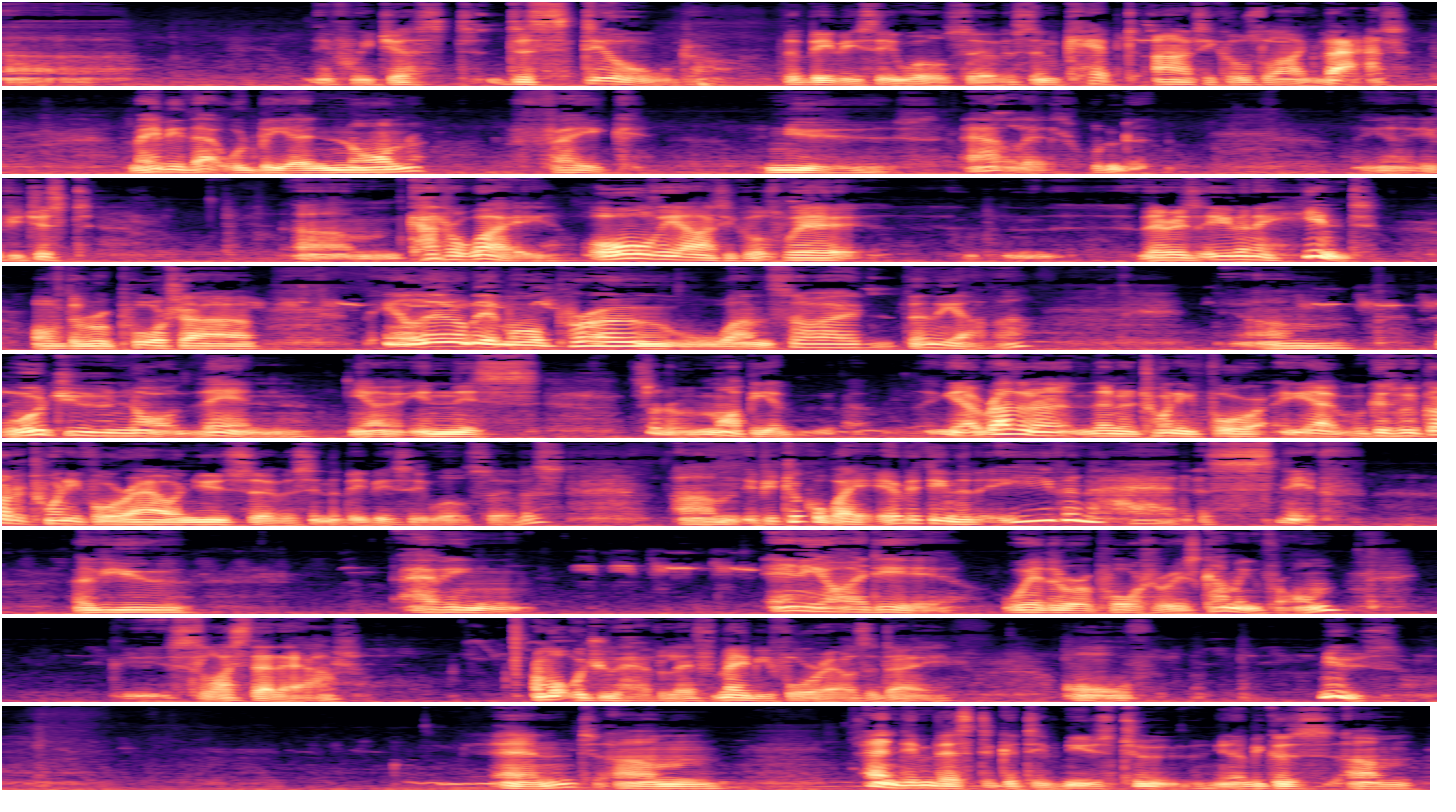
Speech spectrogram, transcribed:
uh, if we just distilled the BBC World Service and kept articles like that, maybe that would be a non-fake news outlet, wouldn't it? You know, if you just um, cut away all the articles where there is even a hint of the reporter a little bit more pro one side than the other, um, would you not then, you know, in this sort of might be a, you know, rather than a 24, you know, because we've got a 24 hour news service in the BBC World Service, um, if you took away everything that even had a sniff of you having any idea where the reporter is coming from, slice that out, and what would you have left? Maybe four hours a day of news. And um, and investigative news too, you know, because um,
